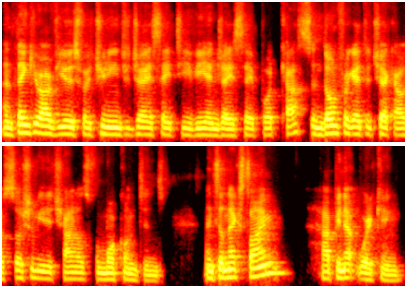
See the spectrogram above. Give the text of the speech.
and thank you, our viewers, for tuning into JSA TV and JSA podcasts. And don't forget to check our social media channels for more content. Until next time, happy networking.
